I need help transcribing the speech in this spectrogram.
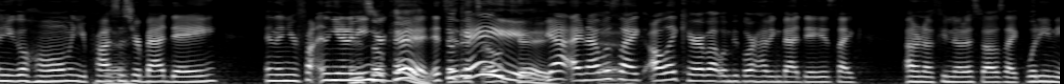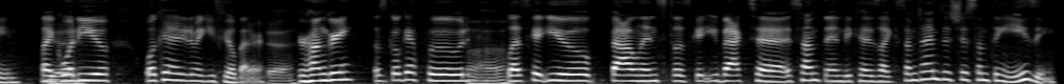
And you go home and you process Yeah. your bad day and then you're fine. You know what I And mean? it's You're okay. good. It's And okay. it's okay. Yeah. And I was Yeah. like, all I care about when people are having bad days, like, I don't know if you noticed, but I was like, what do you need? Like, what Yeah. do you, what can I do to make you feel better? Yeah. You're hungry? Let's go get food. Uh-huh. Let's get you balanced. Let's get you back to something because, like, sometimes it's just something easy.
